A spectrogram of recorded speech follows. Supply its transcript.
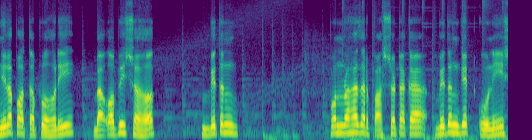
নিরাপত্তা প্রহরী বা অফিস সহায়ক। বেতন পনেরো হাজার পাঁচশো টাকা। বেতন গেট উনিশ।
